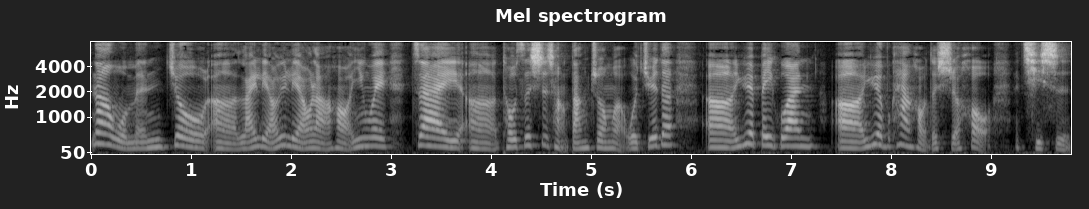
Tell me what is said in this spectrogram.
那我们就呃来聊一聊了哈，因为在呃投资市场当中啊，我觉得呃越悲观呃越不看好的时候，其实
